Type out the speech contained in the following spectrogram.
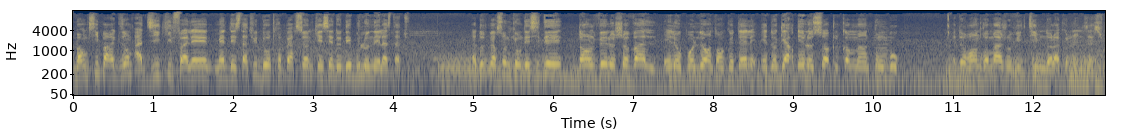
Banksy, par exemple, a dit qu'il fallait mettre des statues d'autres personnes qui essaient de déboulonner la statue. Il y a d'autres personnes qui ont décidé d'enlever le cheval et Léopold II en tant que tel et de garder le socle comme un tombeau et de rendre hommage aux victimes de la colonisation.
